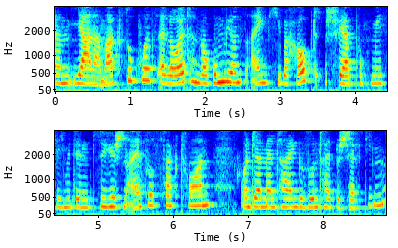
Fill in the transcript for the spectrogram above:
Ähm, Jana, magst du kurz erläutern, warum wir uns eigentlich überhaupt schwerpunktmäßig mit den psychischen Einflussfaktoren und der mentalen Gesundheit beschäftigen?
